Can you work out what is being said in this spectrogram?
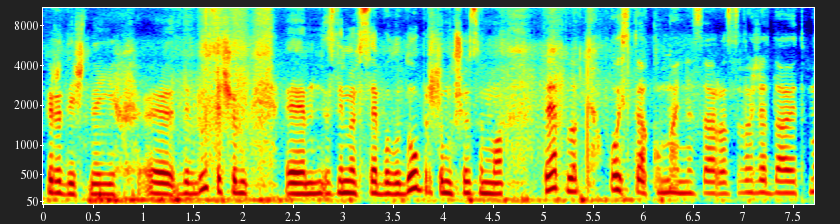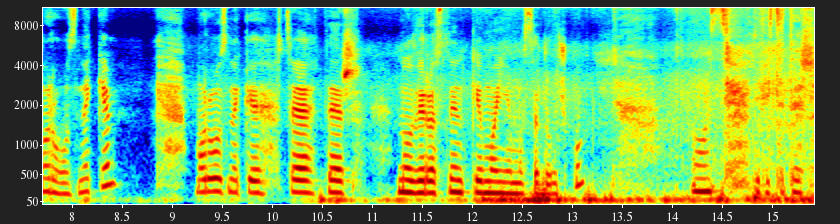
Періодично їх е, дивлюся, щоб е, з ними все було добре, тому що зима тепла. Ось так у мене зараз виглядають морозники. Морозники це теж нові рослинки в моєму садочку. Ось, дивіться, теж,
